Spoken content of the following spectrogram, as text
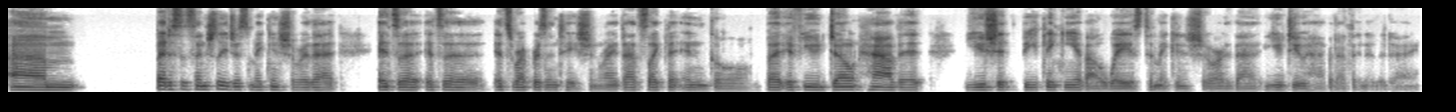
Um, but it's essentially just making sure that it's a it's a it's representation right that's like the end goal but if you don't have it you should be thinking about ways to making sure that you do have it at the end of the day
